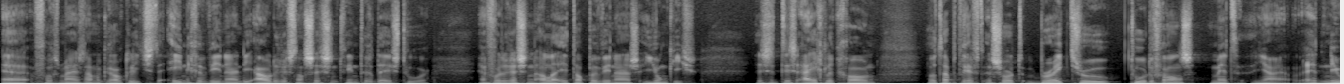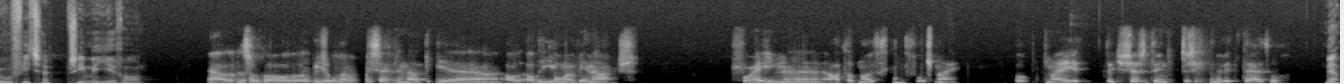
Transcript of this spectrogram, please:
Uh, volgens mij is namelijk Roglic de enige winnaar die ouder is dan 26 deze Tour. En voor de rest zijn alle etappenwinnaars jonkies. Dus het is eigenlijk gewoon, wat dat betreft, een soort breakthrough Tour de France met ja, het nieuwe fietsen, zien we hier gewoon. Ja, dat is ook wel bijzonder wat je zegt inderdaad. Die, uh, al, al, die jonge winnaars. Voorheen uh, had dat nooit gekend volgens mij. Volgens mij dat je 26 is in de witte tijd, toch? Ja,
